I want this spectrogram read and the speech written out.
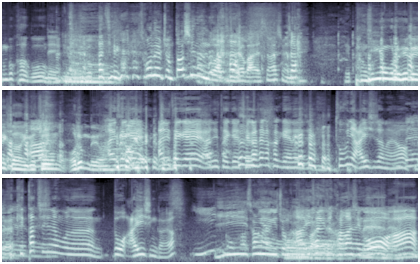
행복하고 네. 즐겁고 손을 좀 떠시는 것 같은데요, 말씀하시면서. 예, 방송용으로 해야 되니까 이게 좀 어렵네요. 아니 되게 아니 되게 아니 되게 제가 생각하기에는 이제 두 분이 아이시잖아요. 네, 그 네, 기타 네. 치시는 분은 또 아이신가요? 이, 이 성향이 좀 아, 그런 것 이상이 좀. 강하시고, 네, 네. 아,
